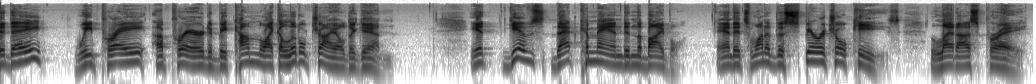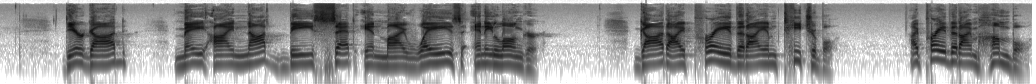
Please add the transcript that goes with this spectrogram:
Today, we pray a prayer to become like a little child again. It gives that command in the Bible, and it's one of the spiritual keys. Let us pray. Dear God, may I not be set in my ways any longer. God, I pray that I am teachable. I pray that I'm humble.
